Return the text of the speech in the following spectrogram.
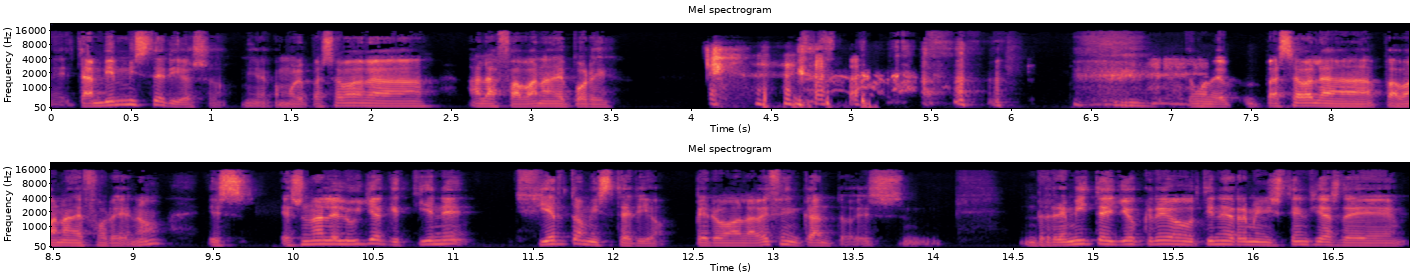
eh, también misterioso. Mira, como le pasaba a la, a la fabana de Poré. como le pasaba la pavana de Foré, ¿no? Es, es una aleluya que tiene cierto misterio, pero a la vez encanto. Es, remite, yo creo, tiene reminiscencias de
